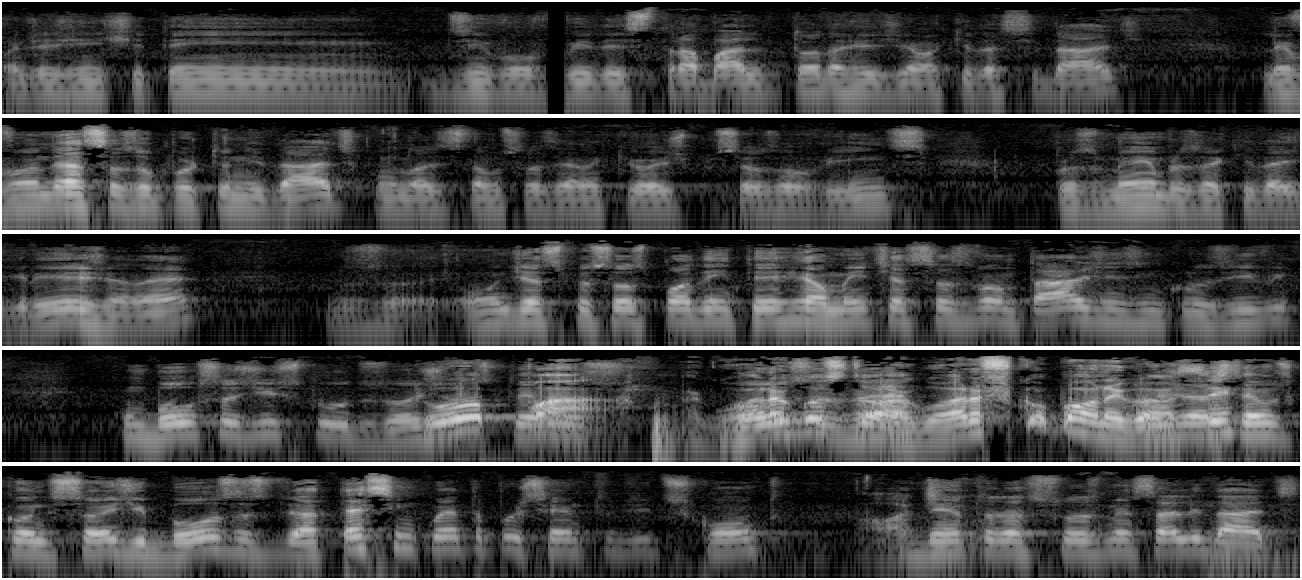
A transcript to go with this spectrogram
onde a gente tem desenvolvido esse trabalho em toda a região aqui da cidade, levando essas oportunidades, como nós estamos fazendo aqui hoje para os seus ouvintes, para os membros aqui da igreja, né? onde as pessoas podem ter realmente essas vantagens, inclusive com bolsas de estudos. Hoje Opa! agora bolsas, gostou, né? agora ficou bom o negócio. Hoje nós temos condições de bolsas de até 50% de desconto Ótimo. dentro das suas mensalidades.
